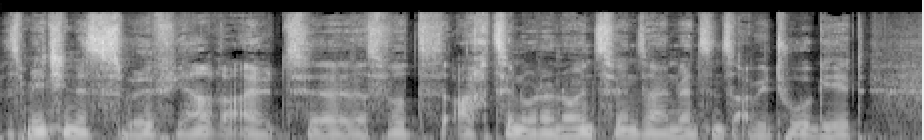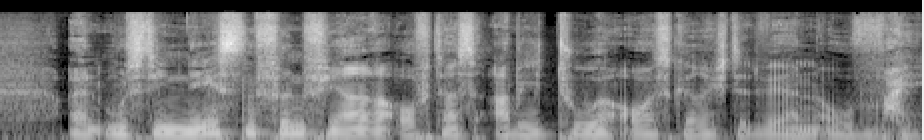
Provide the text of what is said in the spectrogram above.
Das Mädchen ist zwölf Jahre alt, äh, das wird 18 oder 19 sein, wenn es ins Abitur geht muss die nächsten fünf Jahre auf das Abitur ausgerichtet werden. Oh wei.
